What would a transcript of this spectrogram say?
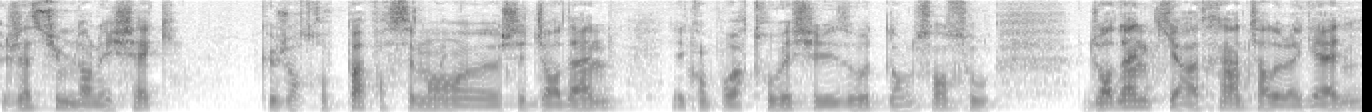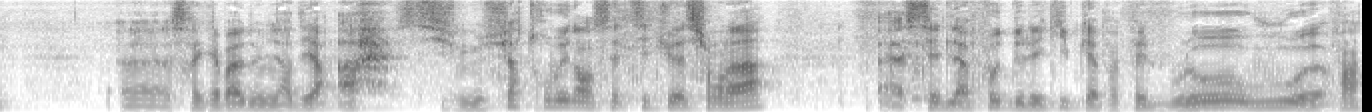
j'assume dans l'échec que je retrouve pas forcément chez Jordan et qu'on pourrait retrouver chez les autres, dans le sens où Jordan qui raterait un tiers de la gagne serait capable de venir dire ah si je me suis retrouvé dans cette situation là c'est de la faute de l'équipe qui a pas fait le boulot ou enfin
